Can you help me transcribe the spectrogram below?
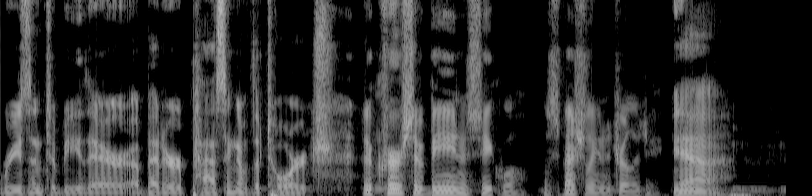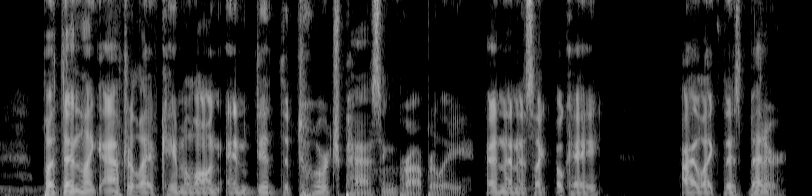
reason to be there, a better passing of the torch. The curse of being a sequel, especially in a trilogy. Yeah. But then like Afterlife came along and did the torch passing properly. And then it's like, okay, I like this better.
